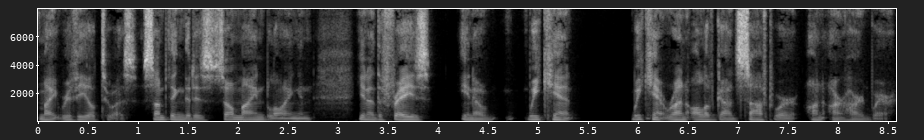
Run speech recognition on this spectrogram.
might reveal to us. Something that is so mind blowing, and you know the phrase, you know, we can't we can't run all of God's software on our hardware.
